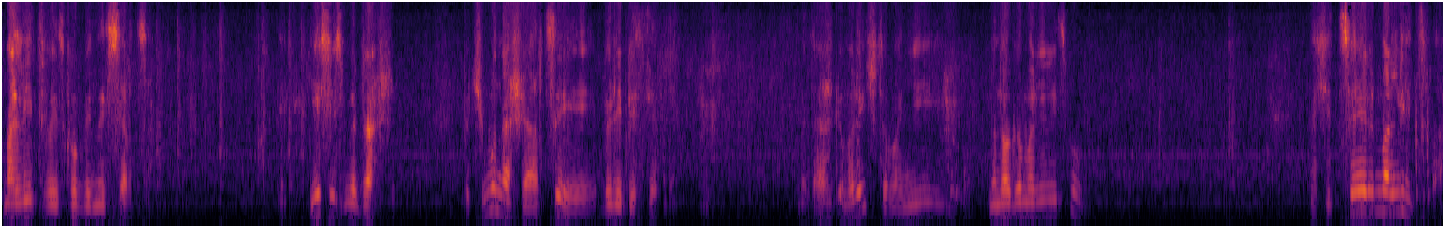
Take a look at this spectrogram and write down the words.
молитвы из глубины сердца. Есть из Медраш. Почему наши отцы были бездетны? Медраш говорит, чтобы они много молились Богу. Значит, цель молитва.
